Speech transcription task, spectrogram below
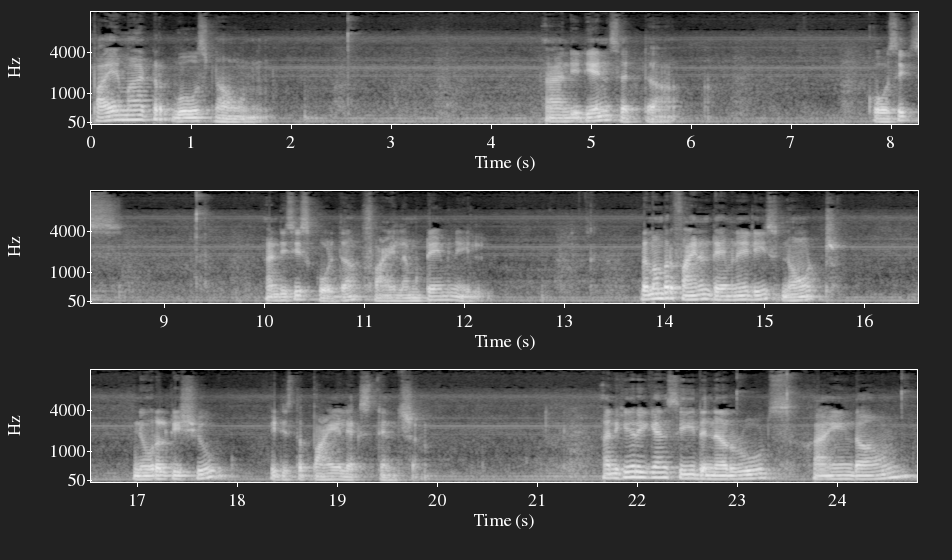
pia mater goes down and it ends at uh, the coccyx and this is called the filum terminal. Remember filum terminal is not neural tissue, it is the pial extension. And here you can see the nerve roots hanging down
